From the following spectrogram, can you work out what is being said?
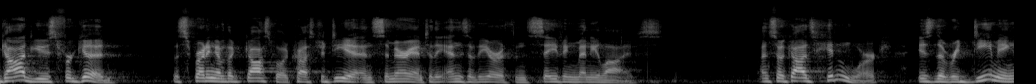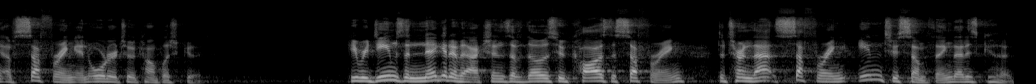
God used for good, the spreading of the gospel across Judea and Samaria and to the ends of the earth and saving many lives. And so God's hidden work is the redeeming of suffering in order to accomplish good. He redeems the negative actions of those who cause the suffering to turn that suffering into something that is good.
